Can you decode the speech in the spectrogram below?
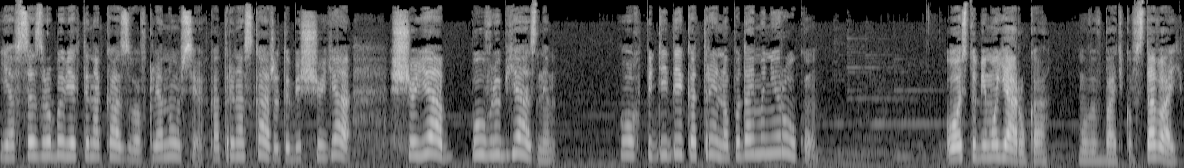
Я все зробив, як ти наказував, клянуся. Катрина скаже тобі, що я що я був люб'язним. Ох, підійди, Катрино, подай мені руку. Ось тобі моя рука, мовив батько. Вставай.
